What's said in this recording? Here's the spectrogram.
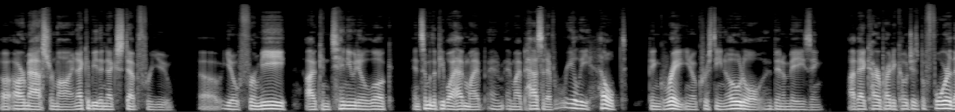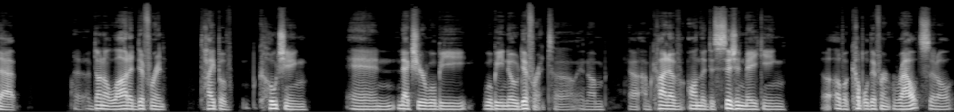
uh, our mastermind. That could be the next step for you. Uh, you know, for me, I continue to look, and some of the people I had in my in, in my past that have really helped, been great. You know, Christine Odell has been amazing. I've had chiropractic coaches before that. Uh, I've done a lot of different type of coaching, and next year will be will be no different. Uh, and I'm uh, I'm kind of on the decision making uh, of a couple different routes that I'll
